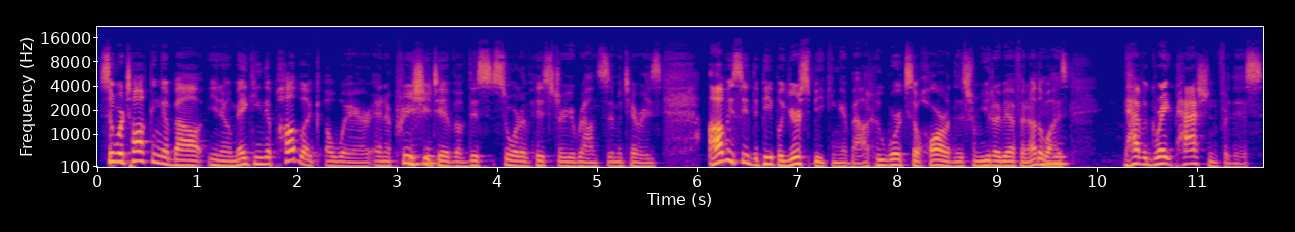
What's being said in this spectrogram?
So, we're talking about, you know, making the public aware and appreciative mm-hmm. of this sort of history around cemeteries. Obviously, the people you're speaking speaking about who work so hard on this from UWF and otherwise. Mm-hmm have a great passion for this.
